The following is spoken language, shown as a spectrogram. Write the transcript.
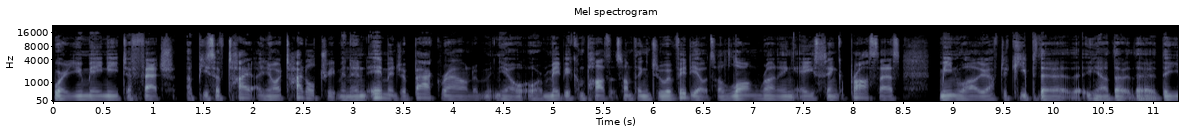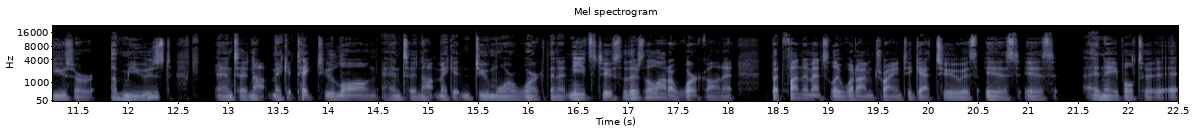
where you may need to fetch a piece of title you know a title treatment an image a background um, you know or maybe composite something to a video. It's a long running async process. Meanwhile you have to keep the, the you know the, the the user amused and to not make it take too long and to not make it do more work than it needs to. So there's a lot of work on it, but fundamentally what I'm trying to get to is is is enable to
